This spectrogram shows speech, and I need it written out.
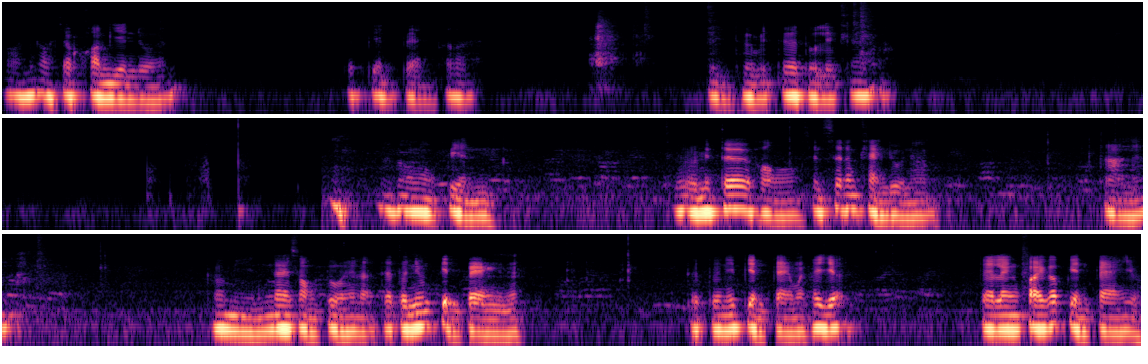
อันนี้ออกจากความเย็นดูครับจะเปลี่ยนแปลงเท่าไหร่ เป็นเทอร์มิเตอร์ตัวเล็กนะครับแล้วก็ลองเปลี่ยนเทอร์มิเตอร์ของเซนเซอร์น้ำแข็งดูนะครับกานี้ก็มีได้สองตัวนี่แหละ แต่ตัวนี้มันเปลี่ยนแปลงอยู่นะ แต่ตัวนี้เปลี่ยนแปลงมันค่อยเยอะ แต่แรงไฟก็เปลี่ยนแปลงอยู่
